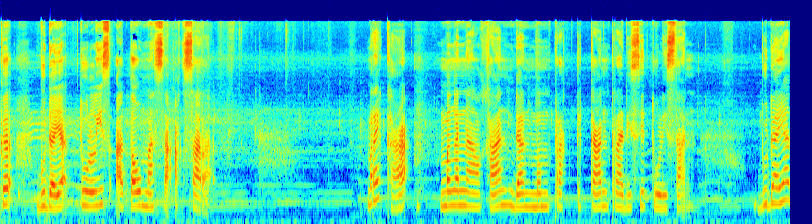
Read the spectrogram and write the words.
ke budaya tulis atau masa aksara mereka mengenalkan dan mempraktikkan tradisi tulisan. Budaya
